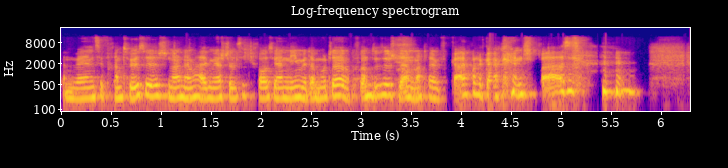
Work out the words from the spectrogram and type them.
dann wählen sie Französisch und nach einem halben Jahr stellt sich raus, ja, nee, mit der Mutter Französisch lernen macht einfach gar keinen Spaß.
